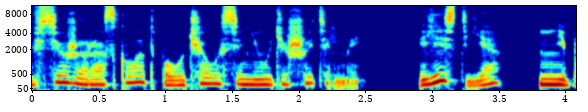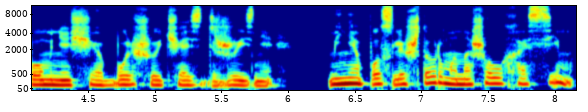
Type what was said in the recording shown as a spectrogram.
все же расклад получался неутешительный. Есть я, не помнящая большую часть жизни. Меня после шторма нашел Хасим,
